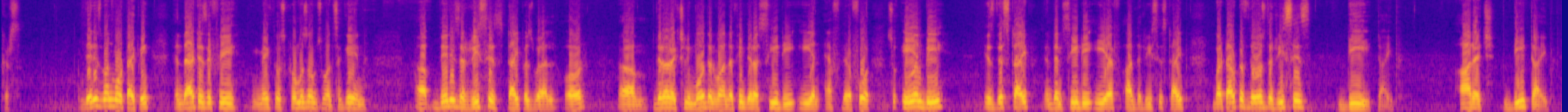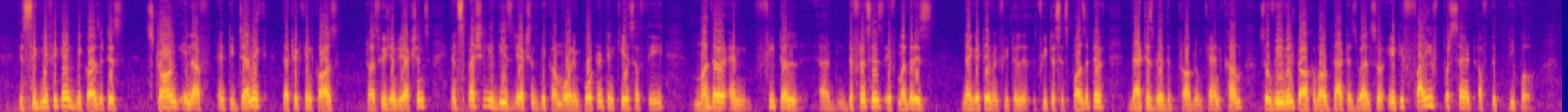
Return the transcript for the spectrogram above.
occurs. There is one more typing and that is if we make those chromosomes once again uh, there is a rhesus type as well or um, there are actually more than one I think there are C, D, E and F there are 4. So A and B is this type and then C, D, E, F are the rhesus type but out of those the rhesus D type RH D type is significant because it is strong enough antigenic that it can cause transfusion reactions and especially these reactions become more important in case of the mother and fetal uh, differences if mother is negative and fetal fetus is positive that is where the problem can come. So we will talk about that as well. So 85 percent of the people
